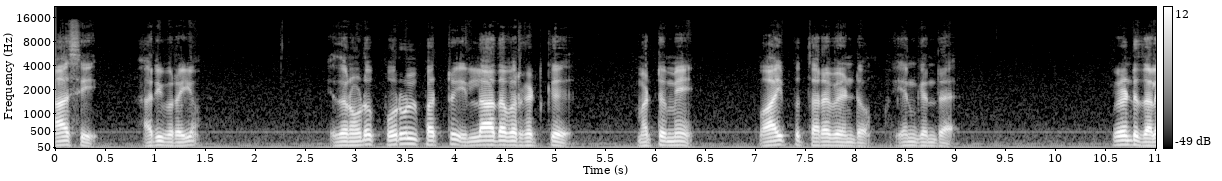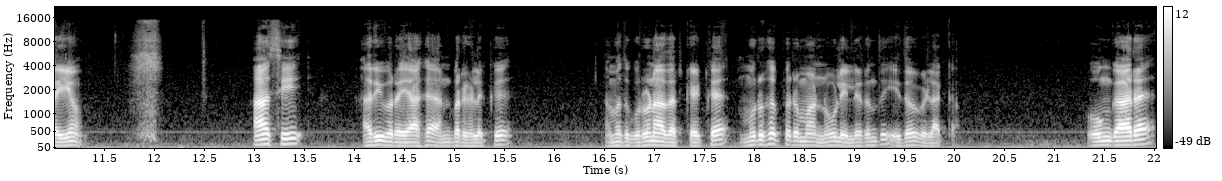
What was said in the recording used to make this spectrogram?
ஆசி அறிவுரையும் இதனோடு பொருள் பற்று இல்லாதவர்கட்கு மட்டுமே வாய்ப்பு தர வேண்டும் என்கின்ற வேண்டுதலையும் ஆசி அறிவுரையாக அன்பர்களுக்கு நமது குருநாதர் கேட்க முருகப்பெருமான் நூலிலிருந்து இதோ விளக்கம். ஓங்கார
